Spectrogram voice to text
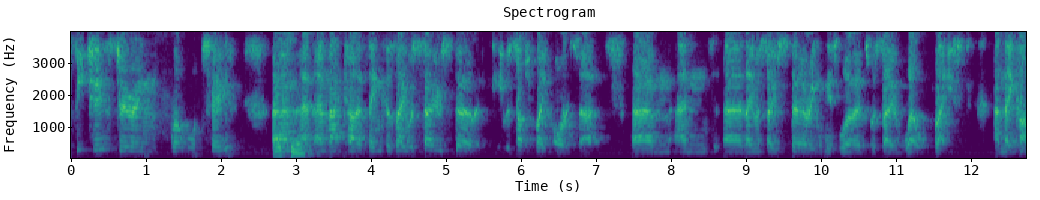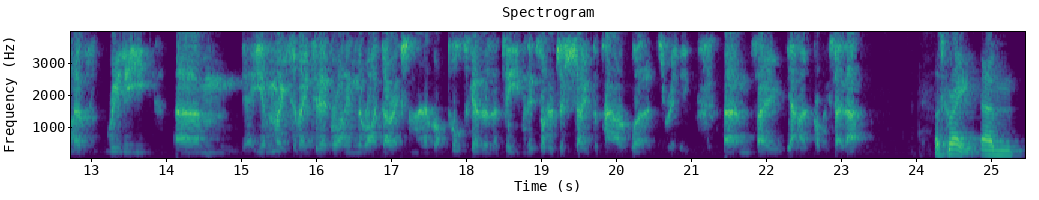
speeches during World War Two um, and, and that kind of thing because they were so stirring. He was such a great orator, um, and uh, they were so stirring. His words were so well placed, and they kind of really um, you motivated everyone in the right direction, and everyone pulled together as a team, and it sort of just showed the power of words, really. Um, so yeah, I'd probably say that. That's great. Um,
